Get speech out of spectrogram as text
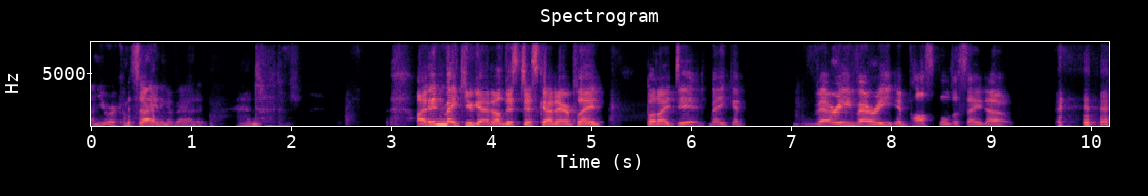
and you were complaining about it. I didn't make you get on this discount airplane, but I did make it very, very impossible to say no.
